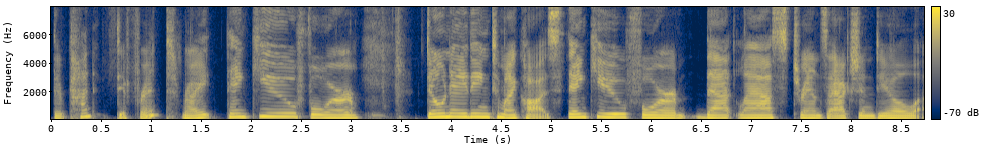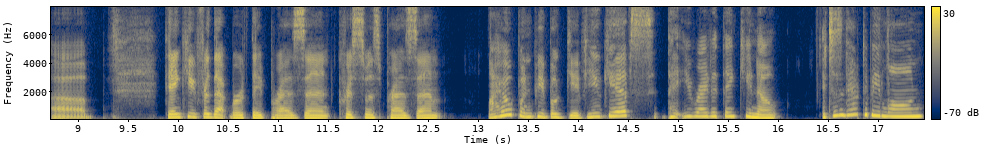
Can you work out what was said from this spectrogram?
They're kind of different, right? Thank you for donating to my cause. Thank you for that last transaction deal. Uh, thank you for that birthday present, Christmas present. I hope when people give you gifts that you write a thank you note. It doesn't have to be long.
